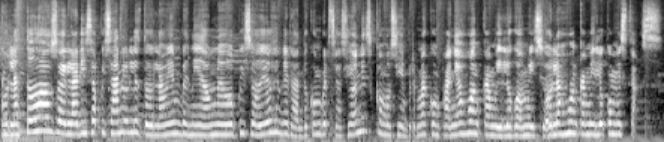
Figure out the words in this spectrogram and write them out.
Hola a todos, soy Larisa Pizano y les doy la bienvenida a un nuevo episodio de Generando Conversaciones. Como siempre me acompaña Juan Camilo Gómez. Hola Juan Camilo, ¿cómo estás?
